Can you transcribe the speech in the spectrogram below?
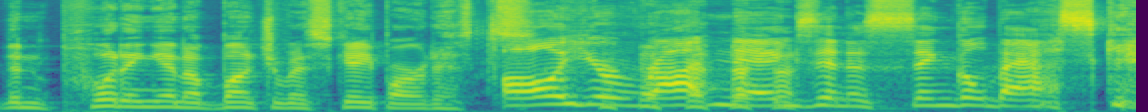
than putting in a bunch of escape artists? all your rotten eggs in a single basket.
